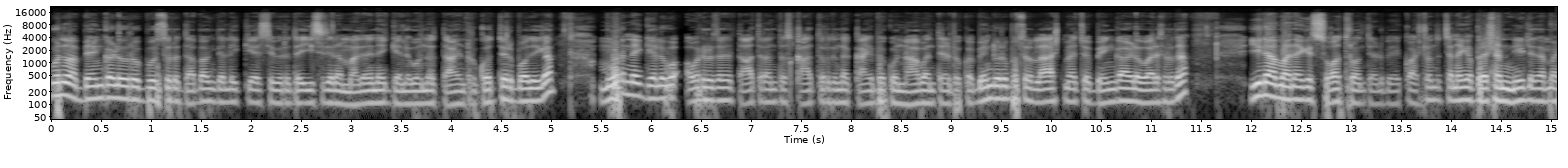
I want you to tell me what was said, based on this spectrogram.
ಗುರು ನಮ್ಮ ಬೆಂಗಳೂರು, ಬೂಸೂರು, ದಬಂಗದಲ್ಲಿ ಕೆ ಎಸ್ ವಿರುದ್ಧ ಈ ಸೀಸನ್ ಮೊದಲನೇ ಗೆಲುವನ್ನು ತಾಂಡ್ರು. ಗೊತ್ತಿರ್ಬೋದು ಈಗ ಮೂರನೇ ಗೆಲುವು ಅವ್ರ ವಿರುದ್ಧ ತಾತರಂತ ಕಾತುರದಿಂದ ಕಾಯಬೇಕು ನಾವಂತ ಅಂತ ಹೇಳಬೇಕು. ಬೆಂಗಳೂರು, ಬೂಸರು ಲಾಸ್ಟ್ ಮ್ಯಾಚು ಬೆಂಗಳೂರು ವಾರಿಸಿರೋದ ಈ ಮನೆಗೆ ಸೋತರು ಅಂತ ಹೇಳಬೇಕು. ಅಷ್ಟೊಂದು ಚೆನ್ನಾಗಿ ಪ್ರೆಷನ್ ನೀಡಲಿಲ್ಲ ನಮ್ಮ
